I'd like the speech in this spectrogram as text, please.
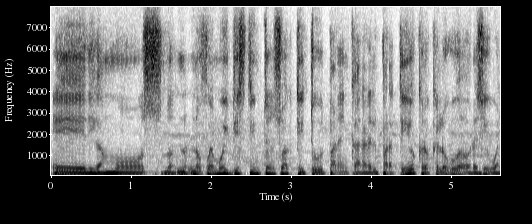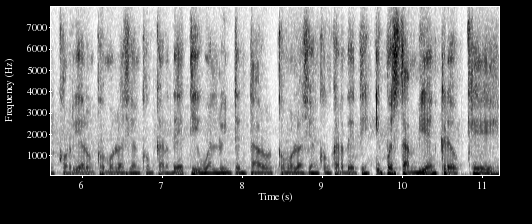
eh, digamos, no, no- fue muy distinto en su actitud para encarar el partido. Creo que los jugadores igual corrieron como lo hacían con Cardetti, igual lo intentaron como lo hacían con Cardetti. Y pues también creo que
